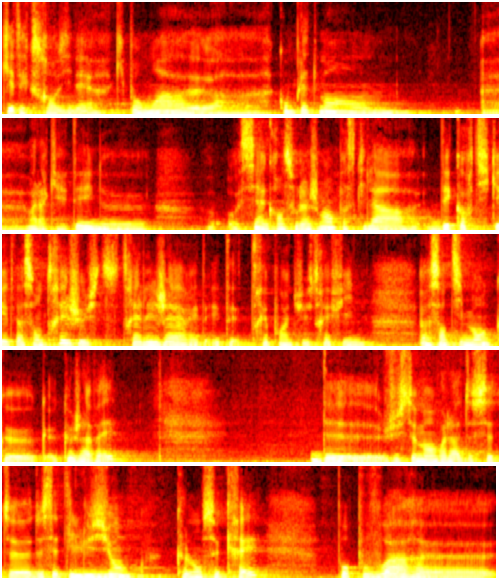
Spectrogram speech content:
qui est extraordinaire, qui pour moi euh, a complètement, euh, voilà, qui a été aussi un grand soulagement parce qu'il a décortiqué de façon très juste, très légère et, très pointue, très fine, un sentiment que, que, j'avais. De, justement, voilà, de cette, de cette illusion que l'on se crée pour pouvoir euh,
